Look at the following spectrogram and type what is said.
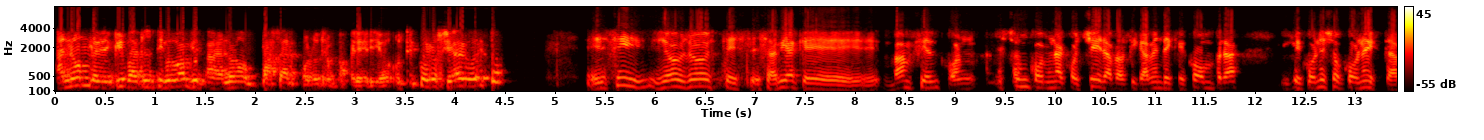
a nombre del Club Atlético Banque para no pasar por otro papelerio. ¿Usted conoce algo de esto? Eh, sí, yo yo este, sabía que Banfield con, son con una cochera prácticamente que compra y que con eso conecta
